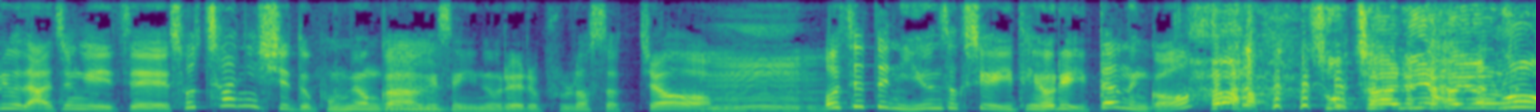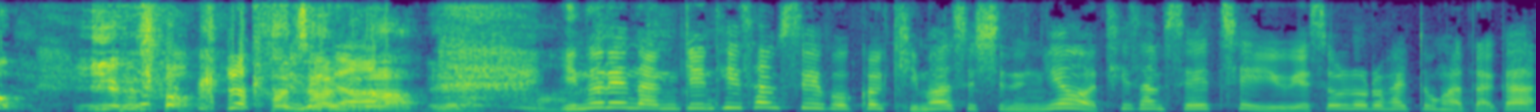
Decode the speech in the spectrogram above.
그리고 나중에 이제 소찬희 씨도 복면가왕에서 음. 이 노래를 불렀었죠. 음. 어쨌든 이윤석 씨가 이 대열에 있다는 거. 소찬희, 하현우, 이윤석. 그렇습니다. 감사합니다. 예. 이 노래 남긴 티삼스의 보컬 김하수 씨는요. 티삼스 해체 이후에 솔로로 활동하다가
